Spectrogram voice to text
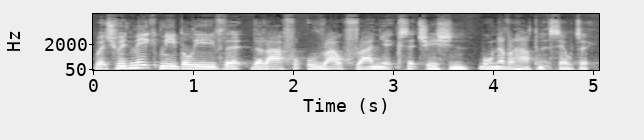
which would make me believe that the Ralf, Ralf Rangnick situation will never happen at Celtic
